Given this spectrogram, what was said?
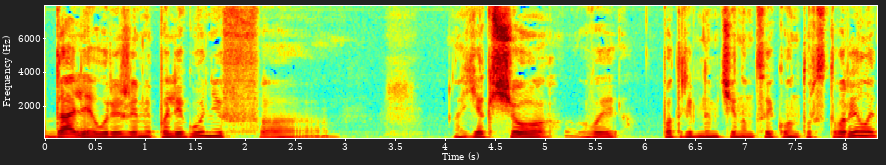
Далі у режимі полігонів, якщо ви потрібним чином цей контур створили,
